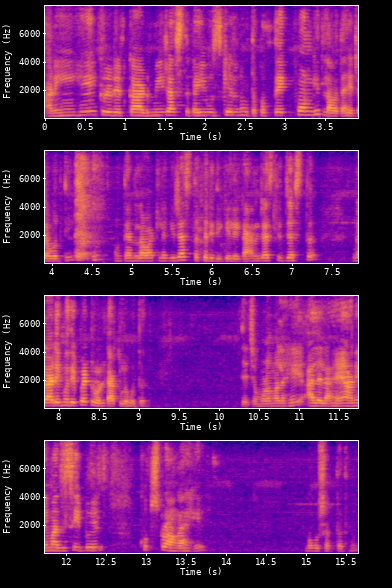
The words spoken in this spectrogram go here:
आणि हे क्रेडिट कार्ड मी जास्त काही यूज केलं नव्हतं. फक्त एक फोन घेतला होता ह्याच्यावरती. मग त्यांना वाटलं की जास्त खरेदी केली का? आणि जास्तीत जास्त गाडीमध्ये पेट्रोल टाकलं होतं. त्याच्यामुळं मला हे आलेलं आहे आणि माझं सी बिल खूप स्ट्रॉंग आहे. बघू शकता तुम्ही.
